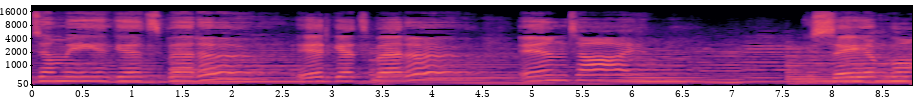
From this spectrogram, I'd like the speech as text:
Tell me it gets better, it gets better in time. You say I pull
